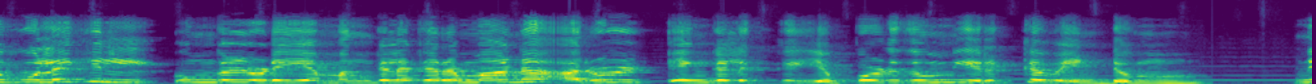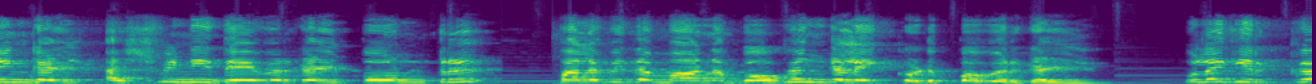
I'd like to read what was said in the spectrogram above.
இவ்வுலகில் உங்களுடைய மங்களகரமான அருள் எங்களுக்கு எப்பொழுதும் இருக்க வேண்டும். நீங்கள் அஸ்வினி தேவர்கள் போன்று பலவிதமான போகங்களை கொடுப்பவர்கள் உலகிற்கு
